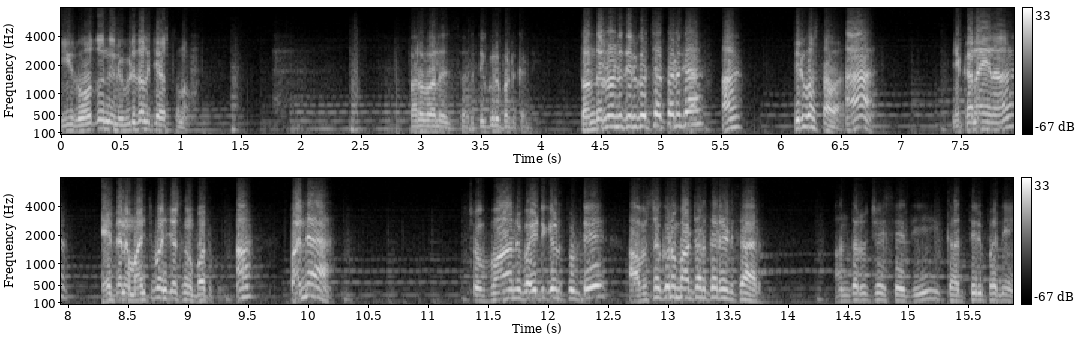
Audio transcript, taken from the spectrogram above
ఈ రోజు నేను విడుదల చేస్తున్నా. పర్వాలేదు సార్ దిగులు పడకండి. తొందరలోనే తిరిగి వచ్చేస్తానుగా? ఆ? తిరిగి వస్తావా? ఆ, ఇకనైనా ఏదైనా మంచి పని చేసుకుని బతుకు. పనా శుభాన్ని బయటికి వెళ్తుంటే అవసరం మాట్లాడతారండి సార్. అందరూ చేసేది కత్తిరి పని.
